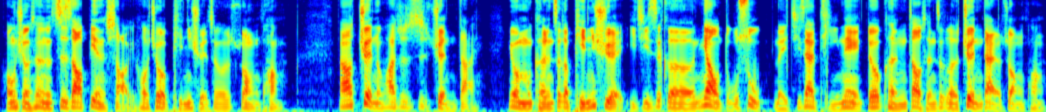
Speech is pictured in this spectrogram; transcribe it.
红血球的制造变少以后，就有贫血这个状况。然后倦的话就是指倦怠。因为我们可能这个贫血以及这个尿毒素累积在体内，都有可能造成这个倦怠的状况。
